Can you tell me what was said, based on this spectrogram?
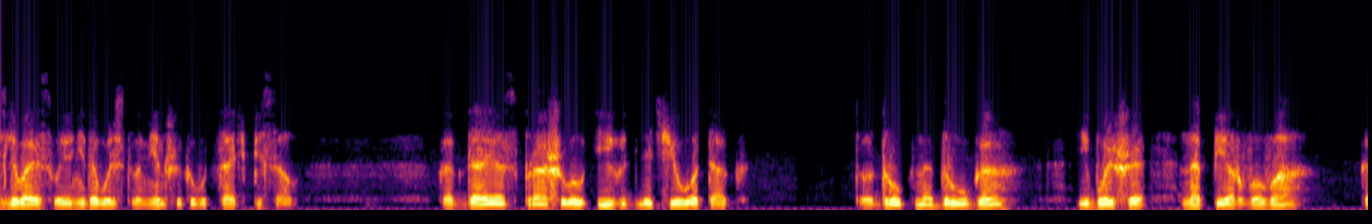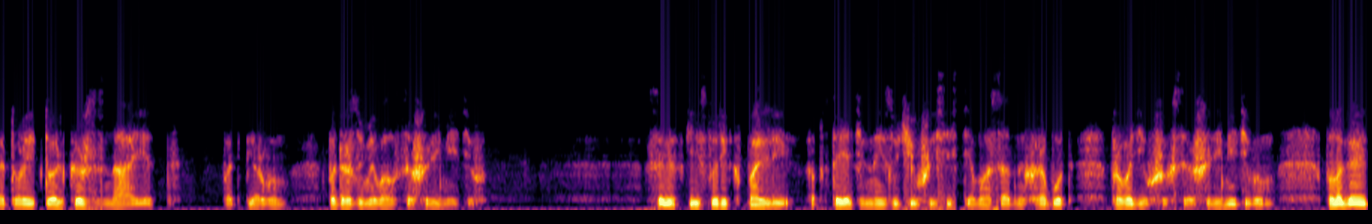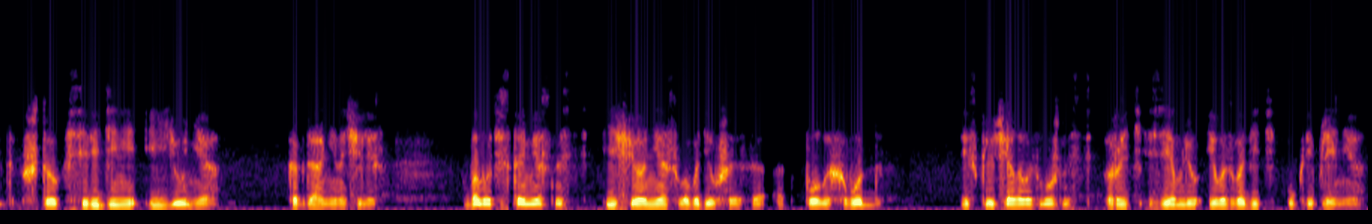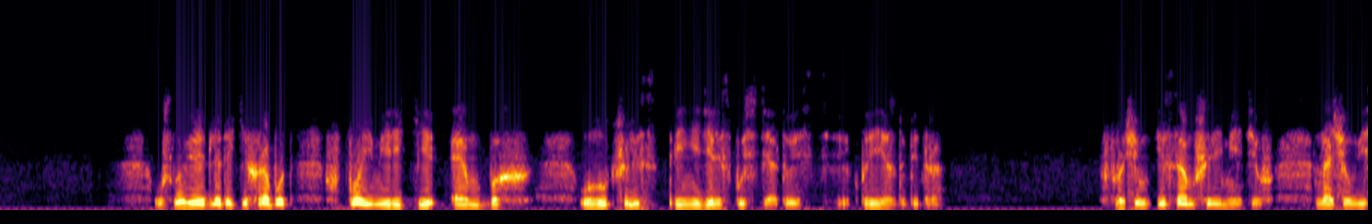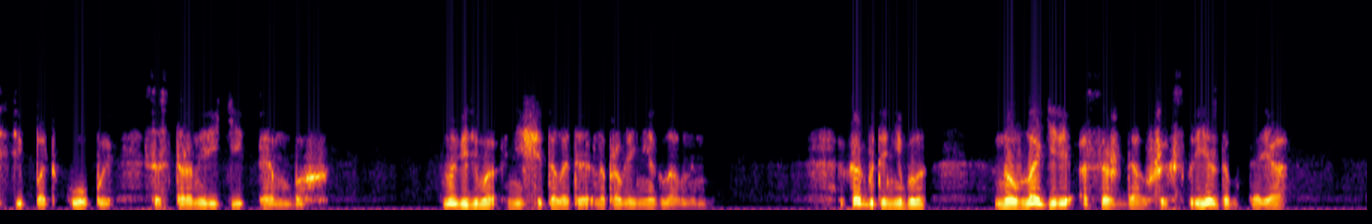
Изливая свое недовольство Меншикову, царь писал. «Когда я спрашивал их, для чего так, то друг на друга и больше на первого, который только ж знает». Под первым подразумевался Шереметьев. Советский историк Палли, обстоятельно изучивший систему осадных работ, проводившихся Шереметьевым, полагает, что к середине июня когда они начались. Болотистая местность, еще не освободившаяся от полых вод, исключала возможность рыть землю и возводить укрепления. Условия для таких работ в пойме реки Эмбах улучшились три недели спустя, то есть к приезду Петра. Впрочем, и сам Шереметьев начал вести подкопы со стороны реки Эмбах но, видимо, не считал это направление главным. Как бы то ни было, но в лагере осаждавших с приездом царя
